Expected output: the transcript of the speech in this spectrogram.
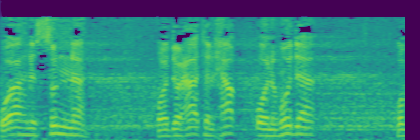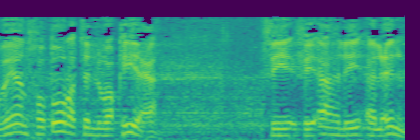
وأهل السنة ودعاة الحق والهدى وبيان خطورة الوقيعة في في أهل العلم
